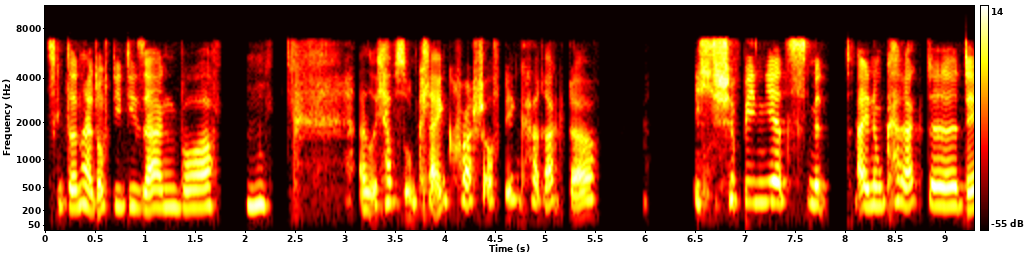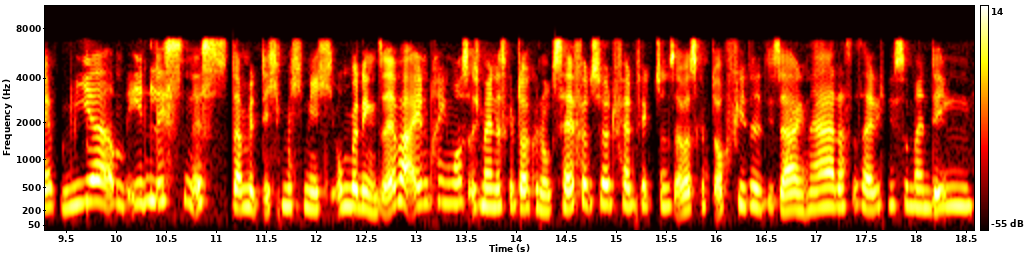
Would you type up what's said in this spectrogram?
Es gibt dann halt auch die, die sagen, boah, hm, also ich habe so einen kleinen Crush auf den Charakter. Ich ship ihn jetzt mit einem Charakter, der mir am ähnlichsten ist, damit ich mich nicht unbedingt selber einbringen muss. Ich meine, es gibt auch genug Self-Insert Fanfictions, aber es gibt auch viele, die sagen, na, das ist eigentlich nicht so mein Ding.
